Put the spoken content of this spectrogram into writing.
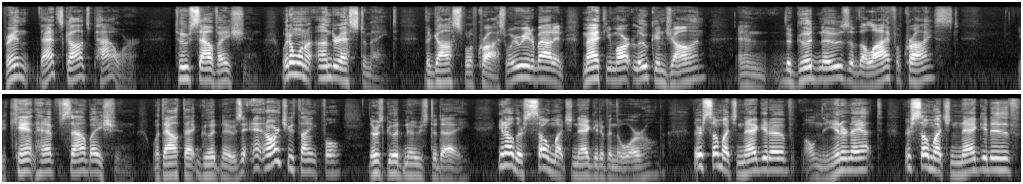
Friend, that's God's power to salvation. We don't want to underestimate the gospel of Christ. We read about in Matthew, Mark, Luke, and John and the good news of the life of Christ. You can't have salvation without that good news. And aren't you thankful there's good news today? You know, there's so much negative in the world. There's so much negative on the internet. There's so much negative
